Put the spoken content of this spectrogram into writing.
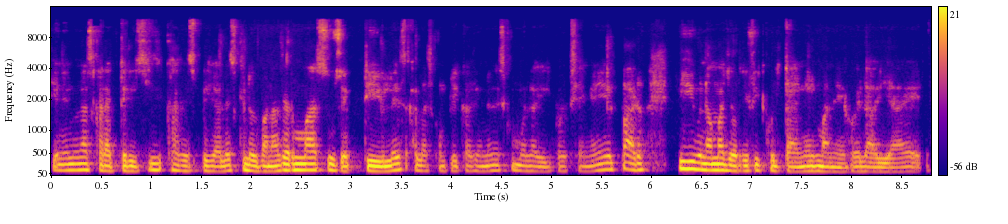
tienen unas características especiales que los van a hacer más susceptibles a las complicaciones como la hipoxemia y el paro y una mayor dificultad en el manejo de la vía aérea.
